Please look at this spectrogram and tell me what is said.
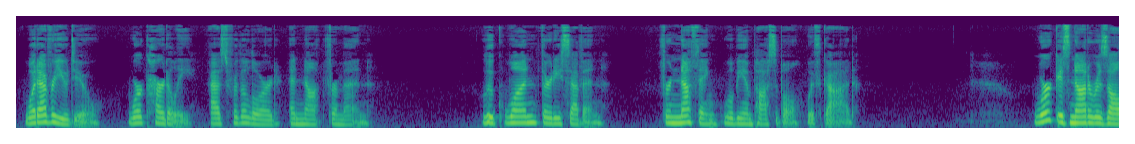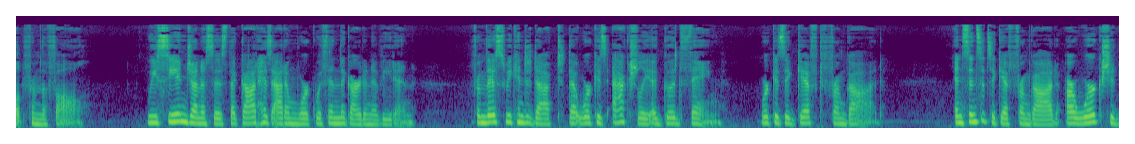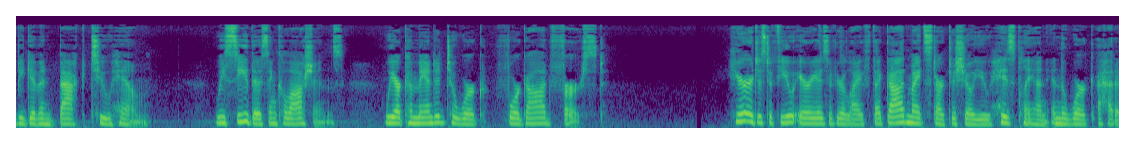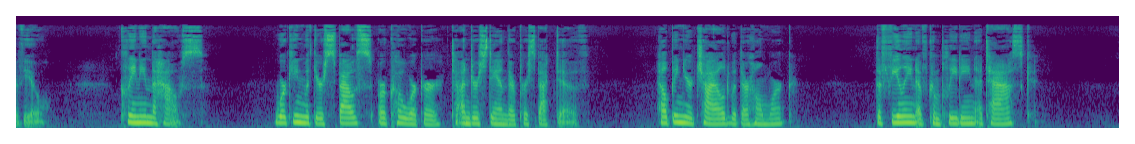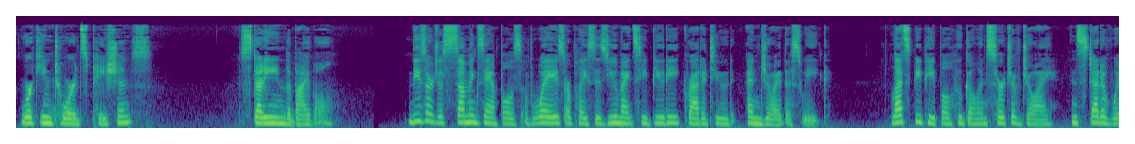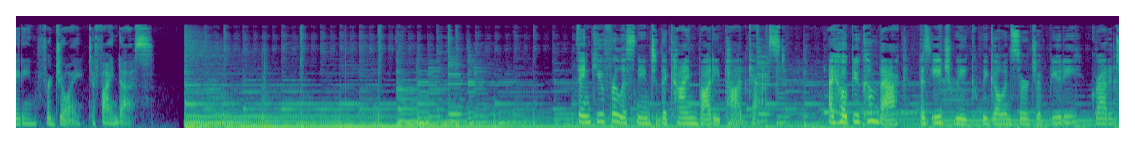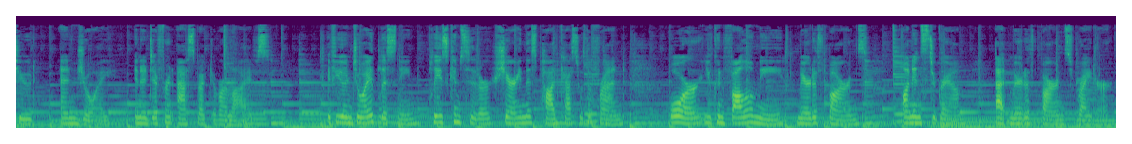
Whatever you do, work heartily as for the Lord and not for men. Luke 1:37 For nothing will be impossible with God. Work is not a result from the fall. We see in Genesis that God has Adam work within the Garden of Eden. From this, we can deduct that work is actually a good thing. Work is a gift from God. And since it's a gift from God, our work should be given back to Him. We see this in Colossians we are commanded to work for God first. Here are just a few areas of your life that God might start to show you His plan in the work ahead of you. Cleaning the house, working with your spouse or coworker to understand their perspective, helping your child with their homework, the feeling of completing a task, working towards patience, studying the Bible. These are just some examples of ways or places you might see beauty, gratitude, and joy this week. Let's be people who go in search of joy instead of waiting for joy to find us. Thank you for listening to the Kind Body Podcast. I hope you come back as each week we go in search of beauty, gratitude, and joy in a different aspect of our lives. If you enjoyed listening, please consider sharing this podcast with a friend, or you can follow me, Meredith Barnes, on Instagram at Meredith Barnes Writer.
